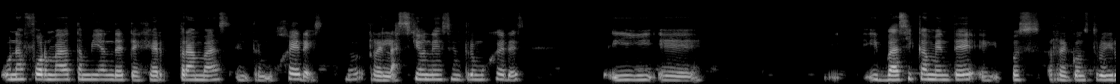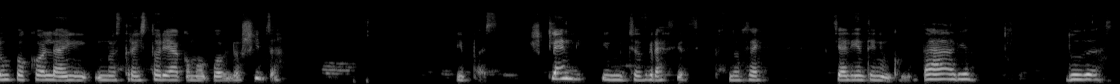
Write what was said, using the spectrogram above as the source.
una forma también de tejer tramas entre mujeres. Relaciones entre mujeres y, eh, y básicamente, pues, reconstruir un poco la, nuestra historia como pueblo Shiza. Y pues, y muchas gracias. Pues, no sé si alguien tiene un comentario, dudas.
